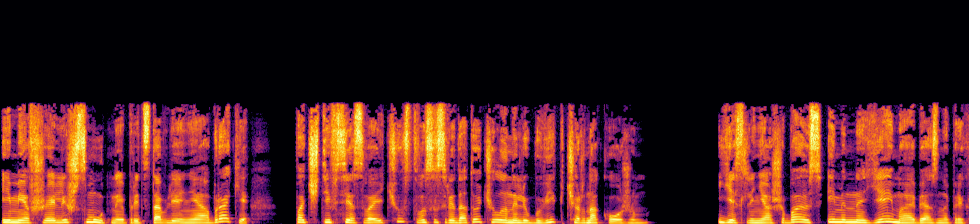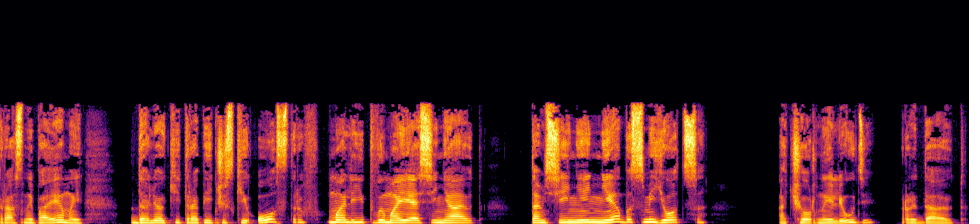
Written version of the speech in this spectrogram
имевшая лишь смутные представления о браке, почти все свои чувства сосредоточила на любви к чернокожим. Если не ошибаюсь, именно ей мы обязаны прекрасной поэмой «Далекий тропический остров, молитвы мои осеняют, там синее небо смеется, а черные люди рыдают».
